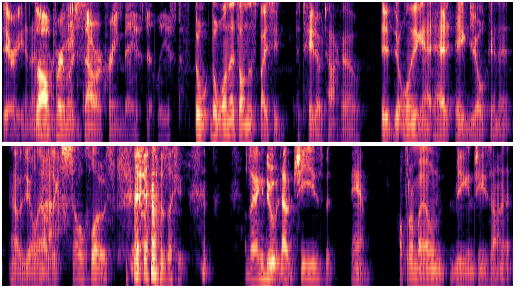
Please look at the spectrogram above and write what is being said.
dairy in it. it's all pretty much sour cream based, at least. The the one that's on the spicy potato taco, it the only thing it had egg yolk in it. And that was the only I was Ah. like so close. I was like was like I can do it without cheese, but damn, I'll throw my own vegan cheese on it.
